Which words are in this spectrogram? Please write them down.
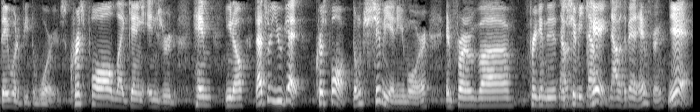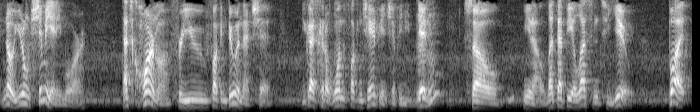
They would have beat the Warriors. Chris Paul like getting injured. Him, you know, that's what you get. Chris Paul, don't shimmy anymore in front of uh freaking the, the shimmy now, king. now with a bad hamstring. Yeah, no, you don't shimmy anymore. That's karma for you fucking doing that shit. You guys could have won the fucking championship and you didn't. Mhm. So, you know, let that be a lesson to you. But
